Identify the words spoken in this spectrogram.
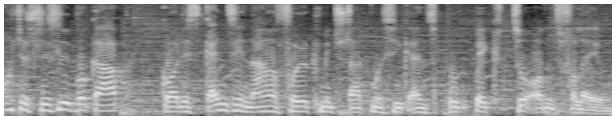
Nach der Schlüsselübergabe geht das ganze Nachfolg mit Stadtmusik ans Bruckbeck zur Ordensverleihung.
